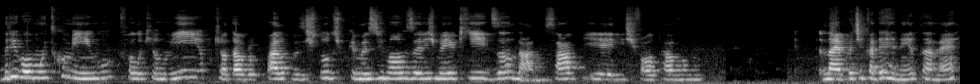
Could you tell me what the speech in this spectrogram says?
brigou muito comigo, falou que eu não ia, porque ela estava preocupada com os estudos, porque meus irmãos, eles meio que desandaram, sabe? E eles faltavam. Na época tinha caderneta, né?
